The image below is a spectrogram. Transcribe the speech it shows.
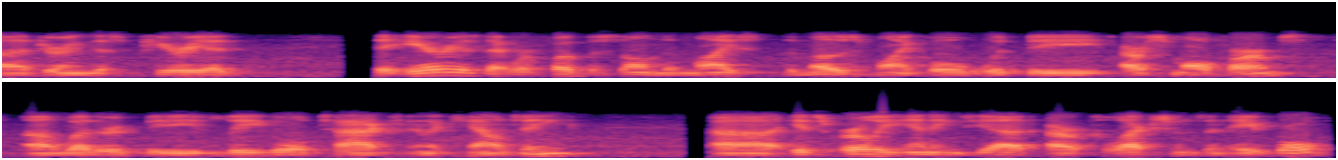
uh, during this period. The areas that we're focused on the most, Michael, would be our small firms, whether it be legal, tax, and accounting. Uh, it's early innings yet. Our collections in April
